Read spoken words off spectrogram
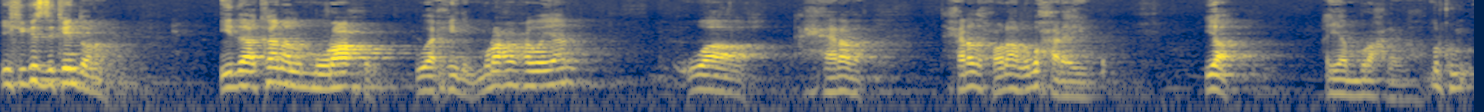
ayay kaga zakayn doonaan ida kaana almuraaxu waaxidan muraax waxa weeyaan waa xerada. xerada xoolaha lagu xareeyo. Ya ayaa muraax la dhahda markuu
